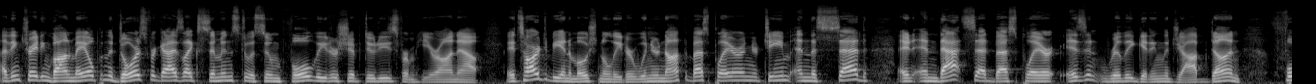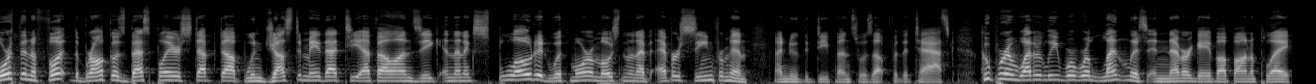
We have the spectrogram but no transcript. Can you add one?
I think trading Von may open the doors for guys like Simmons to assume full leadership duties from here on out. It's hard to be an emotional leader when you're not the best player on your team, and the said and, and that said best player isn't really getting the job done. Fourth and a foot, the Broncos' best player stepped up when Justin made that TFL on Zeke and then exploded with more emotion than I've ever seen from him. I knew the defense was up for the task. Cooper and Weatherly were relentless and never gave up on a play.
